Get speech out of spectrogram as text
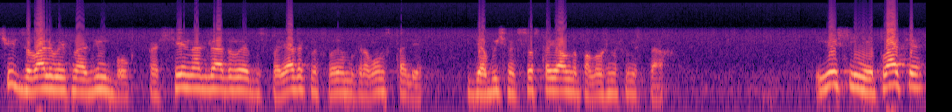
чуть заваливаясь на один бок, рассеянно оглядывая беспорядок на своем игровом столе, где обычно все стояло на положенных местах. Ее синее платье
